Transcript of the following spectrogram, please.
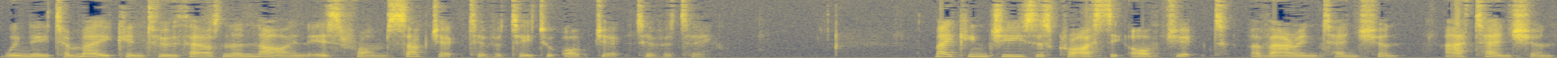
we need to make in 2009 is from subjectivity to objectivity. Making Jesus Christ the object of our intention, attention,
